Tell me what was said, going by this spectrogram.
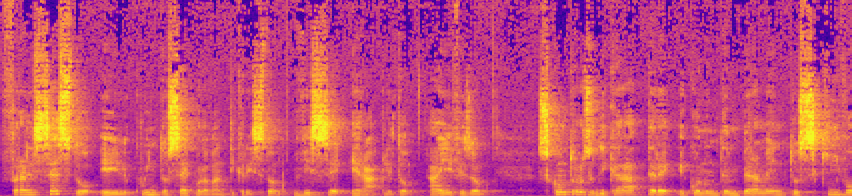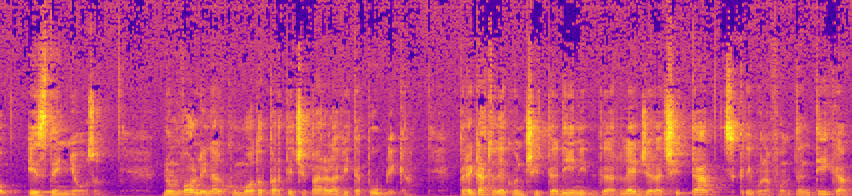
Fra il VI e il V secolo a.C. visse Eraclito a Efeso, scontroso di carattere e con un temperamento schivo e sdegnoso. Non volle in alcun modo partecipare alla vita pubblica. Pregato dai concittadini di dar legge alla città, scrive una fonte antica,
